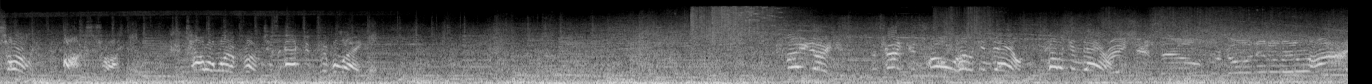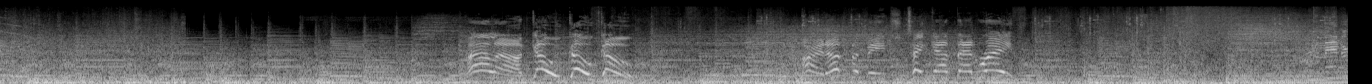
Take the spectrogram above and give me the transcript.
Charlie, Foxtrot. Tower 1 approaches, active AAA. Mayday! I can't control! Pelican down! Pelican down! Brace yourselves, Pile out! Go, go, go! All right, up the beach. Take out that wraith. Commander,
